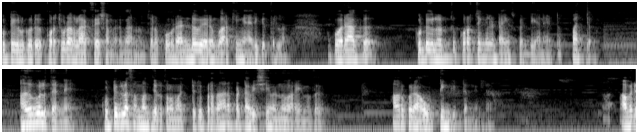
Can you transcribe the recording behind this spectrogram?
കുട്ടികൾക്കൊരു കുറച്ചുകൂടെ റിലാക്സേഷൻ വരും. കാരണം ചിലപ്പോൾ രണ്ടുപേരും വർക്കിംഗ് ആയിരിക്കത്തില്ല. അപ്പോൾ ഒരാൾക്ക് അടുത്ത് കുറച്ചെങ്കിലും ടൈം സ്പെൻഡ് ചെയ്യാനായിട്ട് പറ്റും. അതുപോലെ തന്നെ കുട്ടികളെ സംബന്ധിച്ചിടത്തോളം മറ്റൊരു പ്രധാനപ്പെട്ട വിഷയം എന്ന് പറയുന്നത് അവർക്കൊരു ഔട്ടിങ് കിട്ടുന്നില്ല. അവർ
